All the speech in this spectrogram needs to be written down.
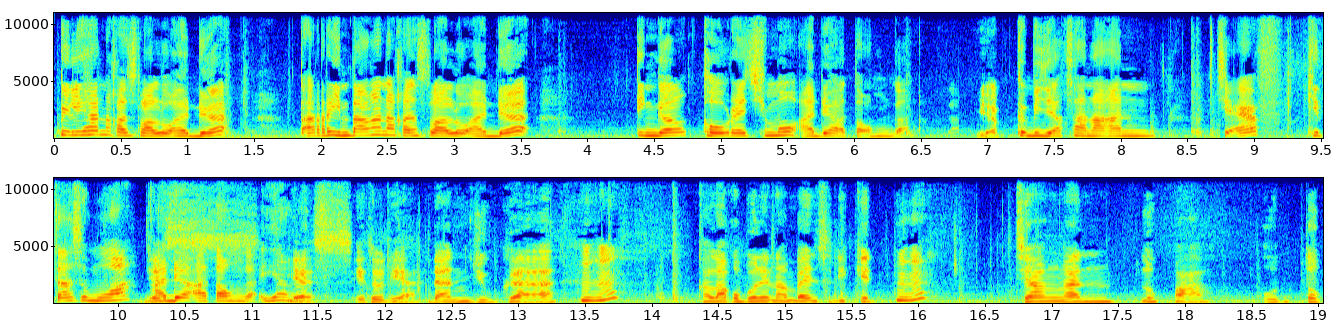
pilihan akan selalu ada, rintangan akan selalu ada, tinggal courage-mu ada atau enggak. Yap. Kebijaksanaan CF kita semua Yes. ada atau enggak? Nggak? Yes, itu dia. Dan juga Mm-mm. Kalau aku boleh nambahin sedikit, Mm-mm. jangan lupa untuk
